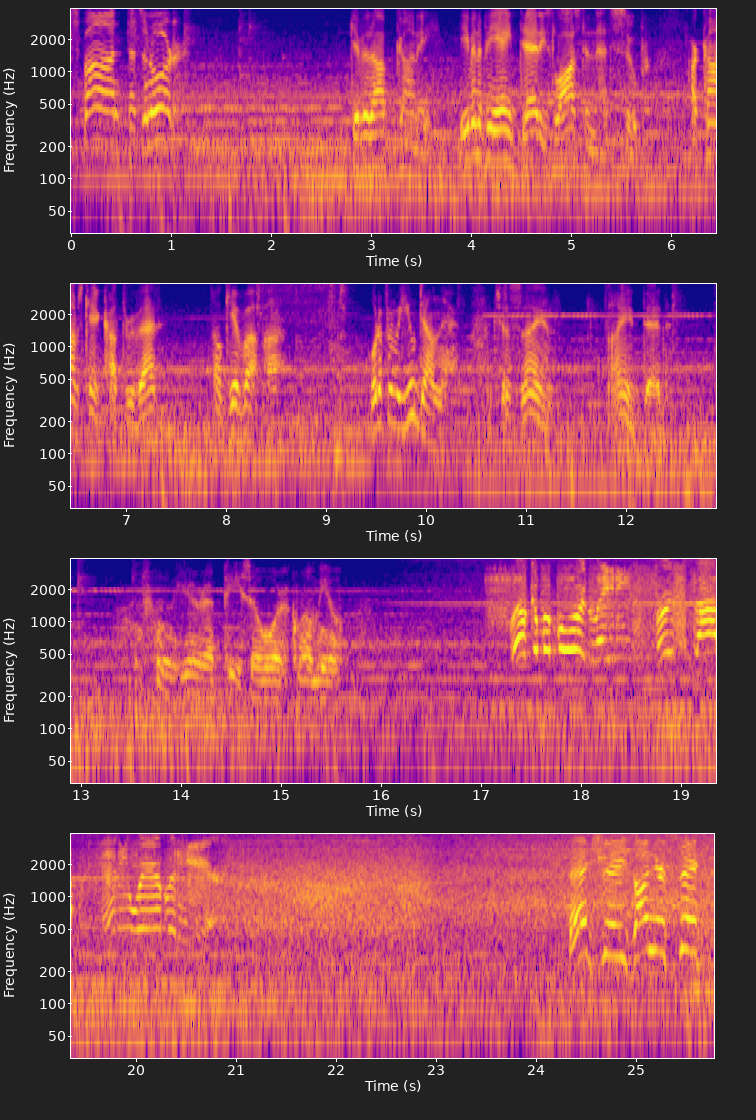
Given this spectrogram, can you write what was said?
Respond, that's an order. Give it up, Gunny. Even if he ain't dead, he's lost in that soup. Our comms can't cut through that. I'll give up, huh? What if it were you down there? Just saying. I ain't dead. You're a piece of work, Romeo. Welcome aboard, ladies. First stop, anywhere but here. Banshees, on your six!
